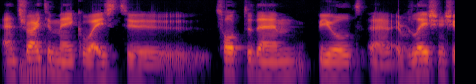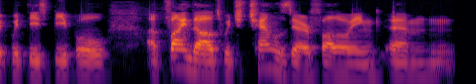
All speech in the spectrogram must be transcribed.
and try mm-hmm. to make ways to talk to them build uh, a relationship with these people uh, find out which channels they're following um,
